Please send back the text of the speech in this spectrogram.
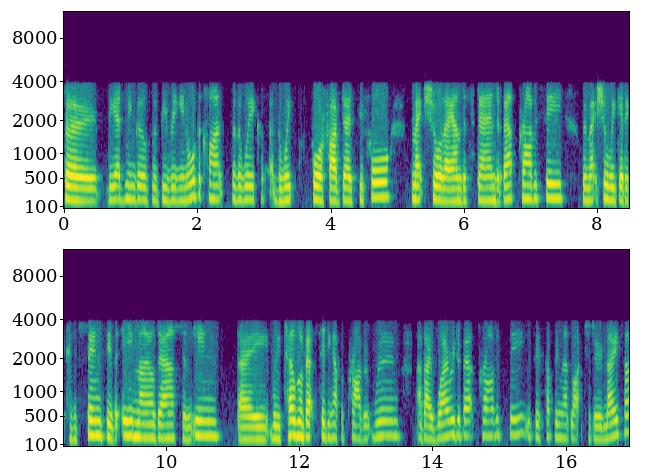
So the admin girls would be ringing all the clients for the week, the week four or five days before, make sure they understand about privacy. We make sure we get a consent either emailed out and in. They, we tell them about setting up a private room. Are they worried about privacy? Is there something they'd like to do later?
